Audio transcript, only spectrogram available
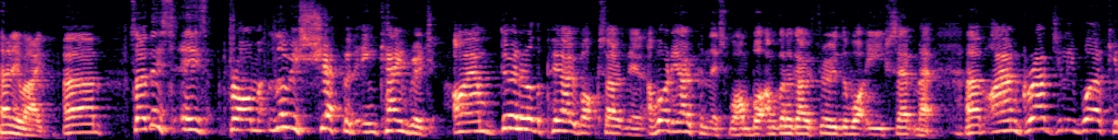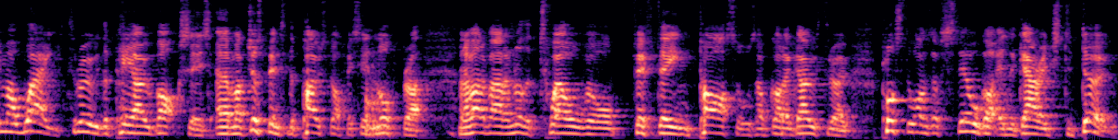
Anyway, um, so this is from Lewis Shepherd in Cambridge. I am doing another PO box opening. I've already opened this one, but I'm going to go through the what he sent me. Um, I am gradually working my way through the PO boxes. Um, I've just been to the post office in Loughborough, and I've had about another 12 or 15 parcels I've got to go through, plus the ones I've still got in the garage to do.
